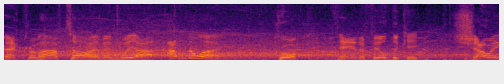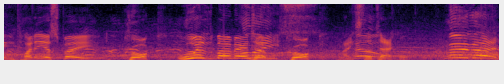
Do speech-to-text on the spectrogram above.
Back from half-time and we are underway. Crook there to field the kick, showing plenty of speed. Crook with momentum. Release. Crook makes the tackle. Move it.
